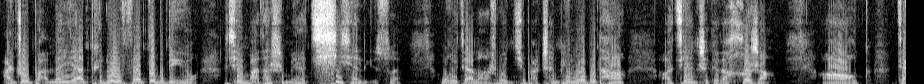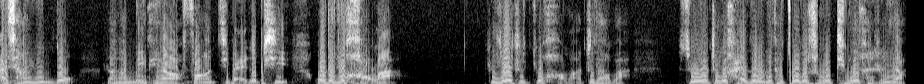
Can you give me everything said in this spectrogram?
啊揉板门呀、推对付都不顶用，先把他什么呀气先理顺。我给家长说，你去把陈皮萝卜汤啊，坚持给他喝上，啊，加强运动。让他每天啊放几百个屁，我这就好了，这夜视就好了，知道吧？所以说这个孩子我给他做的时候体会很深呀。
